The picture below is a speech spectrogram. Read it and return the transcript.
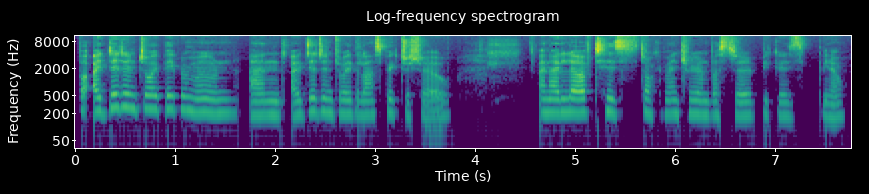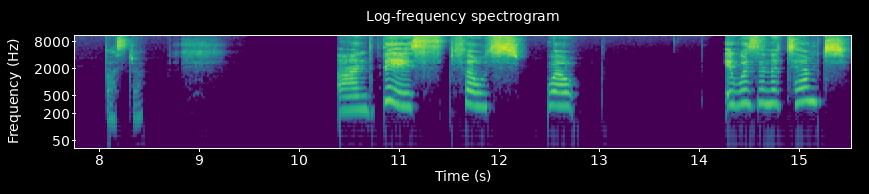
but I did enjoy Paper Moon and I did enjoy The Last Picture Show. And I loved his documentary on Buster because, you know, Buster. And this felt, well, it was an attempt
